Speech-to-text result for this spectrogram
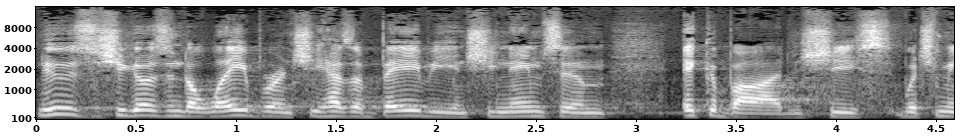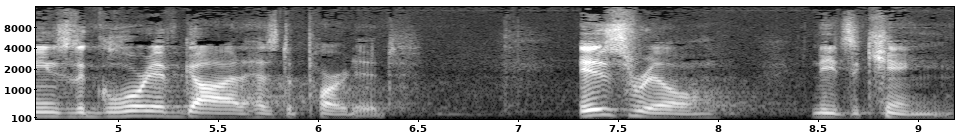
news she goes into labor and she has a baby and she names him Ichabod, and she, which means the glory of God has departed. Israel needs a king.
